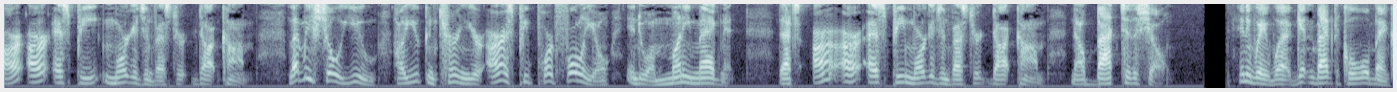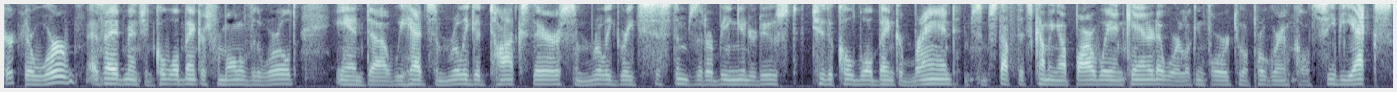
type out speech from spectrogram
rrspmortgageinvestor.com. Let me show you how you can turn your RSP portfolio into a money magnet. That's rrspmortgageinvestor.com. Now back to the show. Anyway, well, getting back to Coldwell Banker, there were, as I had mentioned, Coldwell Bankers from all over the world, and uh, we had some really good talks there, some really great systems that are being introduced to the Coldwell Banker brand, some stuff that's coming up our way in Canada. We're looking forward to a program called CBX,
